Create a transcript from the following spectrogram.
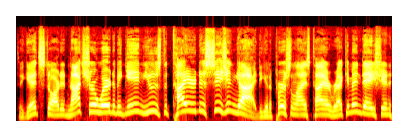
to get started. Not sure where to begin? Use the Tire Decision Guide to get a personalized tire recommendation,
